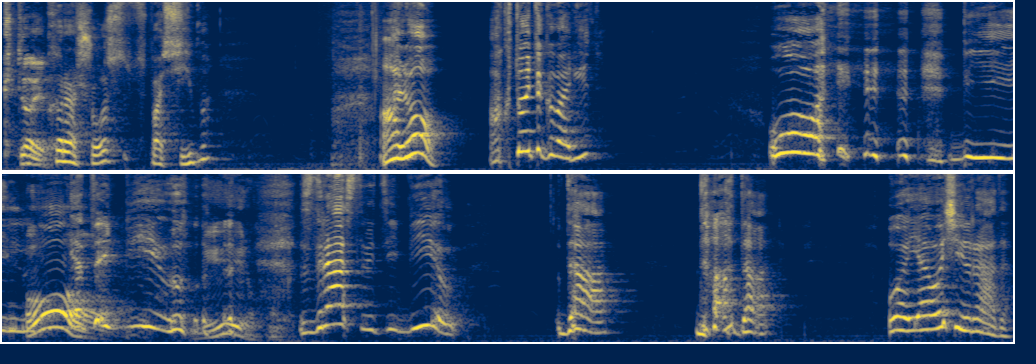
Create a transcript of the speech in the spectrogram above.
Кто это? хорошо, спасибо. Алло? А кто это говорит? О, Билл. О! Это Билл. Билл. Здравствуйте, Билл. Да, да, да. Ой, я очень рада.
